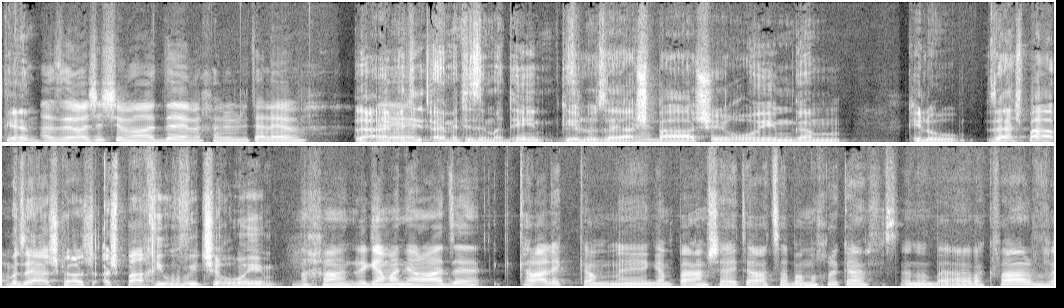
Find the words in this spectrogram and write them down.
כן? אז זה משהו שמאוד אה, מחמם לי את הלב. לא, האמת היא- האמת היא זה מדהים, כאילו זה כן. השפעה שרואים גם, כאילו, זה השפעה, זה אשכרה השפעה חיובית שרואים. נכון, וגם אני רואה את זה, קרה לי גם, אה, גם פעם שהייתי רצה במוחרקה, אצלנו בכפר, ו...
